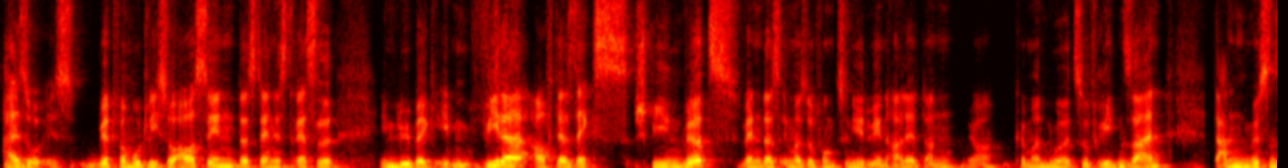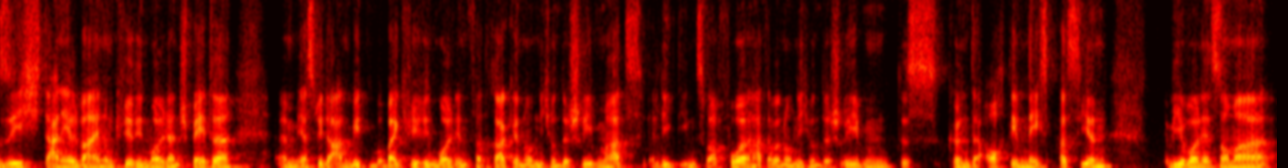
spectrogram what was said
Also, es wird vermutlich so aussehen, dass Dennis Dressel in Lübeck eben wieder auf der 6 spielen wird. Wenn das immer so funktioniert wie in Halle, dann ja, können wir nur zufrieden sein. Dann müssen sich Daniel Wein und Quirin Moll dann später ähm, erst wieder anbieten, wobei Quirin Moll den Vertrag ja noch nicht unterschrieben hat. Er liegt ihm zwar vor, hat aber noch nicht unterschrieben. Das könnte auch demnächst passieren. Wir wollen jetzt nochmal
